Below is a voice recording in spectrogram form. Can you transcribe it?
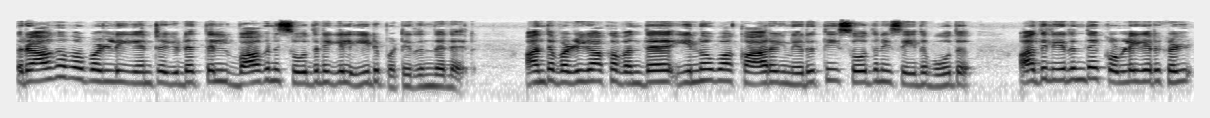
ராகவபள்ளி என்ற இடத்தில் வாகன சோதனையில் ஈடுபட்டிருந்தனர். அந்த வழியாக வந்த இனோவா காரை நிறுத்தி சோதனை செய்தபோது அதில் இருந்த கொள்ளையர்கள்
